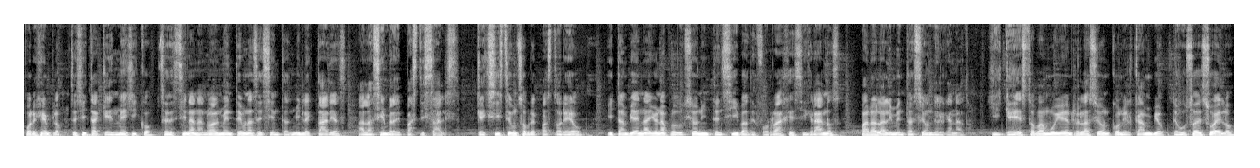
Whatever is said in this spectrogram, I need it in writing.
Por ejemplo, se cita que en México se destinan anualmente unas 600.000 hectáreas a la siembra de pastizales, que existe un sobrepastoreo y también hay una producción intensiva de forrajes y granos para la alimentación del ganado y que esto va muy en relación con el cambio de uso de suelo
